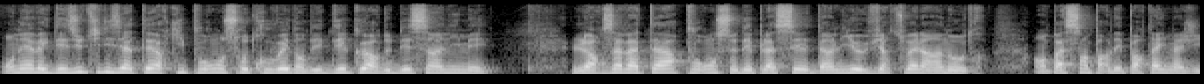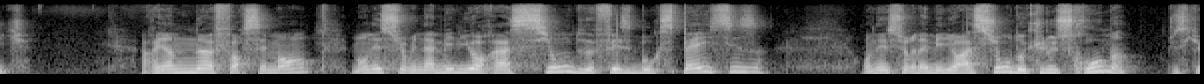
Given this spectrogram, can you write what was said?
On est avec des utilisateurs qui pourront se retrouver dans des décors de dessins animés. Leurs avatars pourront se déplacer d'un lieu virtuel à un autre, en passant par des portails magiques. Rien de neuf forcément, mais on est sur une amélioration de Facebook Spaces, on est sur une amélioration d'Oculus Room, puisque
